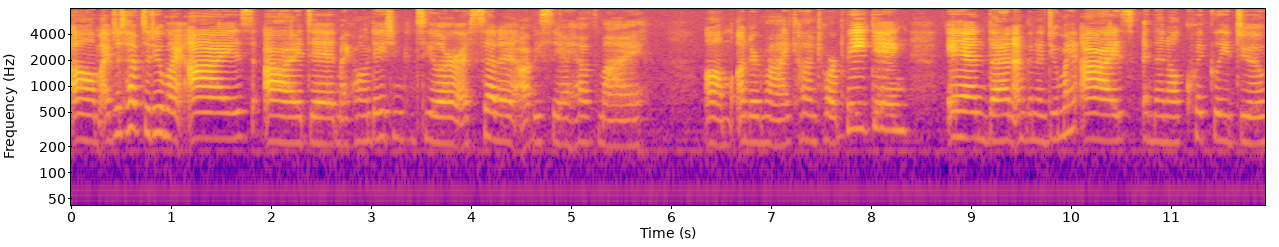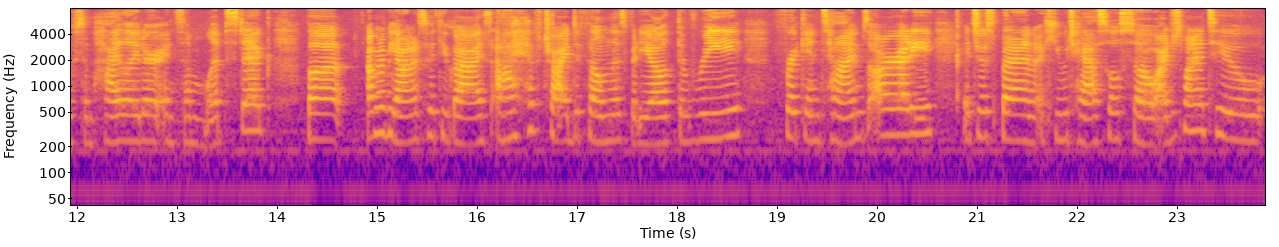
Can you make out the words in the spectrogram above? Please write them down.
Um, I just have to do my eyes. I did my foundation concealer. I set it. Obviously I have my um, under my contour baking and then I'm going to do my eyes and then I'll quickly do some highlighter and some lipstick. But I'm going to be honest with you guys I have tried to film this video three freaking times already. It's just been a huge hassle so I just wanted to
